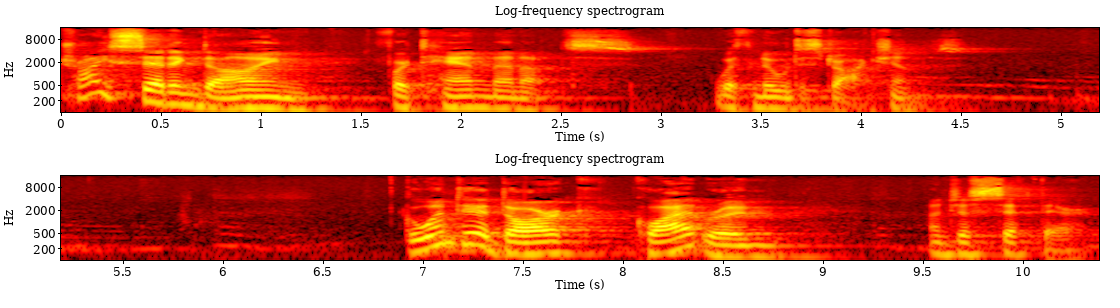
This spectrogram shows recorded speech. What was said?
try sitting down for 10 minutes with no distractions. Go into a dark, quiet room and just sit there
